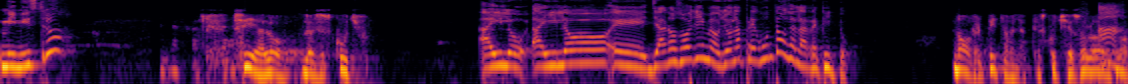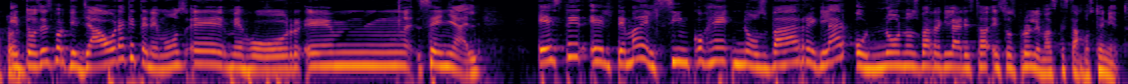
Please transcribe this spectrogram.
¿Ministro? Sí, aló, los escucho. Ahí lo, ahí lo, eh, ¿ya nos oye y me oyó la pregunta o se la repito? No, repítamela, te escuché solo la última Ah, parte. entonces, porque ya ahora que tenemos eh, mejor em, señal, este, el tema del 5G, ¿nos va a arreglar o no nos va a arreglar esta- estos problemas que estamos teniendo?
